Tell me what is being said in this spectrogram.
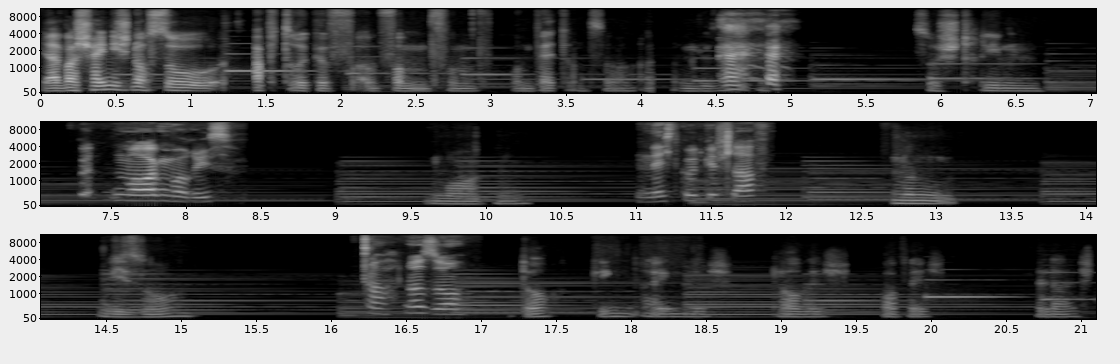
ja, wahrscheinlich noch so Abdrücke vom, vom, vom Bett und so. im Gesicht. so Striemen Guten Morgen, Maurice. morgen. Nicht gut geschlafen? Nun, wieso? Ach, nur so. Doch, ging eigentlich, glaube ich, hoffe ich, vielleicht.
